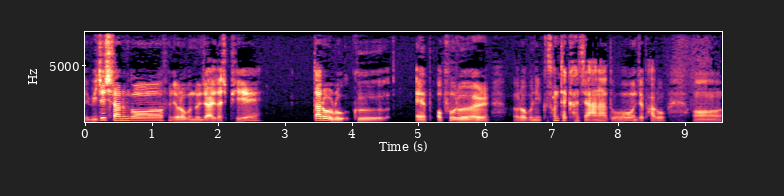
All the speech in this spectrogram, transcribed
예, 위젯이라는 것은 여러분도 이제 알다시피 따로 로, 그 앱 어플을 여러분이 그 선택하지 않아도 이제 바로 어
